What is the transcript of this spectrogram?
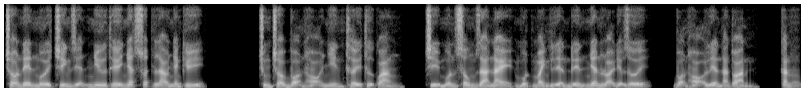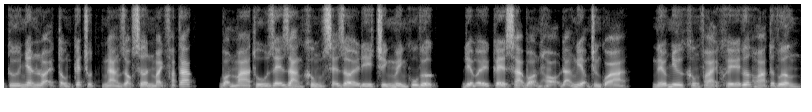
Cho nên mới trình diễn như thế nhất suất lao nhanh ký. Chung cho bọn họ nhìn thấy thự quang, chỉ muốn xông ra này một mảnh liền đến nhân loại địa giới, bọn họ liền an toàn, căn cứ nhân loại tổng kết chuột ngang dọc sơn mạch phát tác, bọn ma thú dễ dàng không sẽ rời đi chính mình khu vực, điểm ấy kể xa bọn họ đã nghiệm chứng quá, nếu như không phải khế ước hỏa tước vương,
